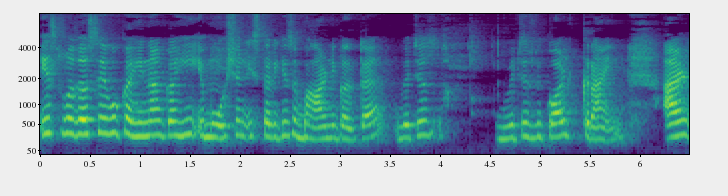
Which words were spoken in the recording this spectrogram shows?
इस वजह से वो कहीं ना कहीं इमोशन इस तरीके से बाहर निकलता है which is which is we called crying and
